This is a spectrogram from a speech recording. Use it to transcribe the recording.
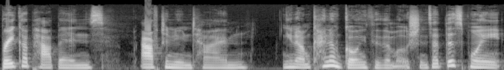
Breakup happens, afternoon time. You know, I'm kind of going through the motions. At this point,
